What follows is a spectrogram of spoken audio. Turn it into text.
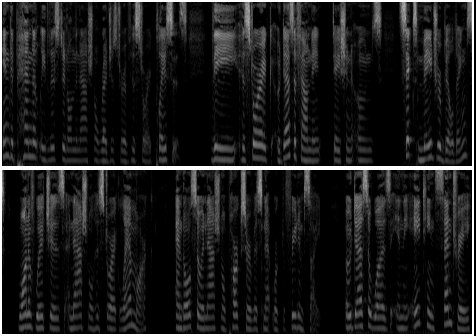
independently listed on the National Register of Historic Places. The Historic Odessa Foundation owns six major buildings, one of which is a National Historic Landmark and also a National Park Service Network to Freedom site. Odessa was, in the 18th century,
